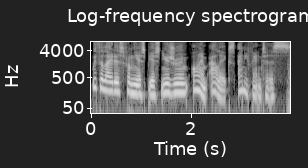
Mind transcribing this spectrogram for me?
With the latest from the SBS Newsroom, I am Alex Anifantis.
